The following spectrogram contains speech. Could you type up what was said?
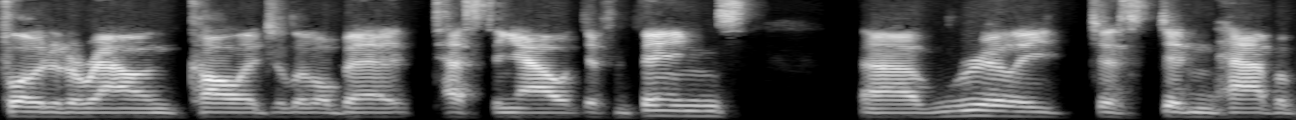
floated around college a little bit, testing out different things. Uh, really just didn't have a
